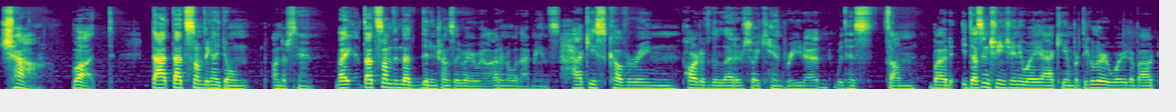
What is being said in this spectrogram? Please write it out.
Cha. But that that's something I don't understand. Like that's something that didn't translate very well. I don't know what that means. Aki's covering part of the letter so I can't read it with his thumb. But it doesn't change anyway, Aki. I'm particularly worried about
